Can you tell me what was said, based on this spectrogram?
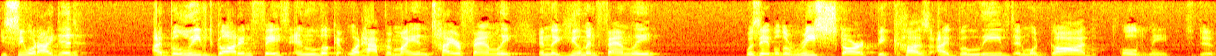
You see what I did? I believed God in faith, and look at what happened. My entire family and the human family was able to restart because I believed in what God told me to do.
